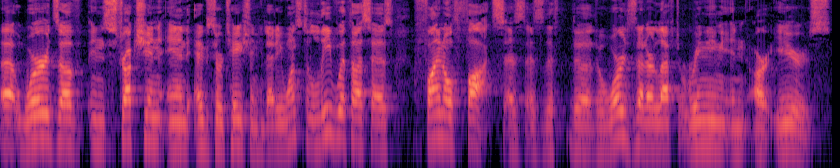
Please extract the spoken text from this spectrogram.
uh, words of instruction and exhortation that he wants to leave with us as final thoughts, as, as the, the, the words that are left ringing in our ears.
